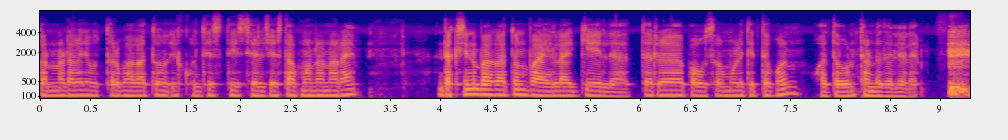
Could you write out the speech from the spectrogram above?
कर्नाटकाच्या उत्तर भागातून एकोणतीस तीस सेल्सिअस तापमान राहणार आहे. दक्षिण भागातून पाहायला गेलं तर पावसामुळे तिथं पण वातावरण थंड झालेलं आहे.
